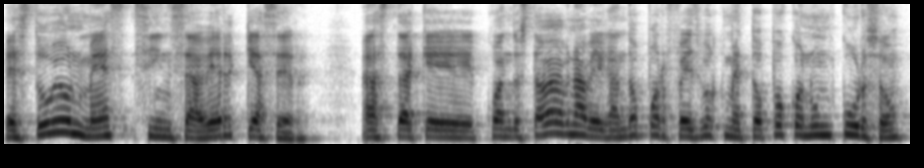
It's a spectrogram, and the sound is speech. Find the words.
Estuve un mes sin saber qué hacer, hasta que cuando estaba navegando por Facebook me topo con un curso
